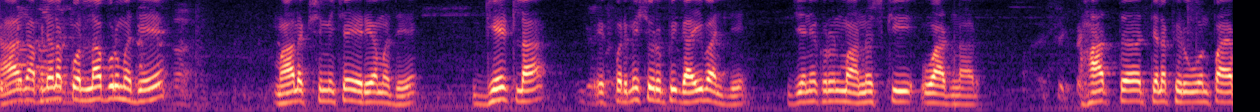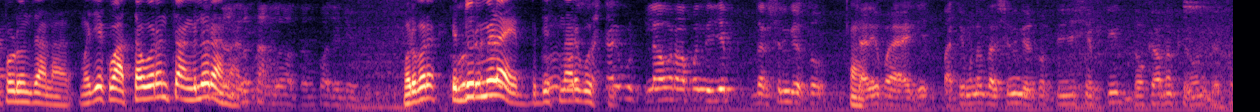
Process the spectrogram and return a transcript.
आज आपल्याला कोल्हापूरमध्ये महालक्ष्मीच्या एरियामध्ये गेटला एक परमेश्वरूपी गायी बांधली. जेणेकरून माणुसकी वाढणार. हात त्याला फिरवून पाया पडून जाणार. म्हणजे एक वातावरण चांगलं राहणार. बरोबर? हे दुर्मिळ आहे दिसणाऱ्या गोष्टी. काय उठल्यावर आपण तिचे दर्शन घेतो चारी पायाची पाठीमध्ये दर्शन घेतो तिची शेपटी डोक्यावरनं फिरवून देतो.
